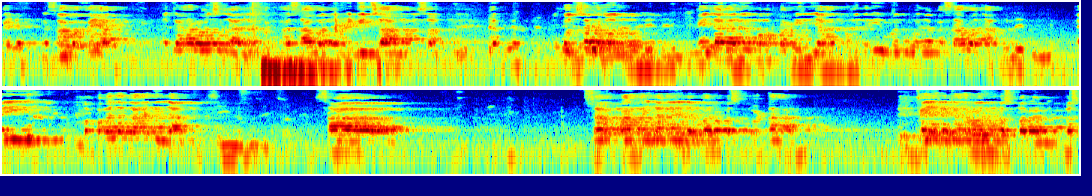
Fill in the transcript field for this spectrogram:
kanyang asawa. Kaya nagkakaroon sila ng pag-asawa na higit sa isa. At bukod sa ganon, kailangan ng mga pamilya at mga naiwan na walang asawa na ay mapangalagaan nila sa sa pangailangan nila para masuportahan. Kaya nagkakaroon ng mas marami, mas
